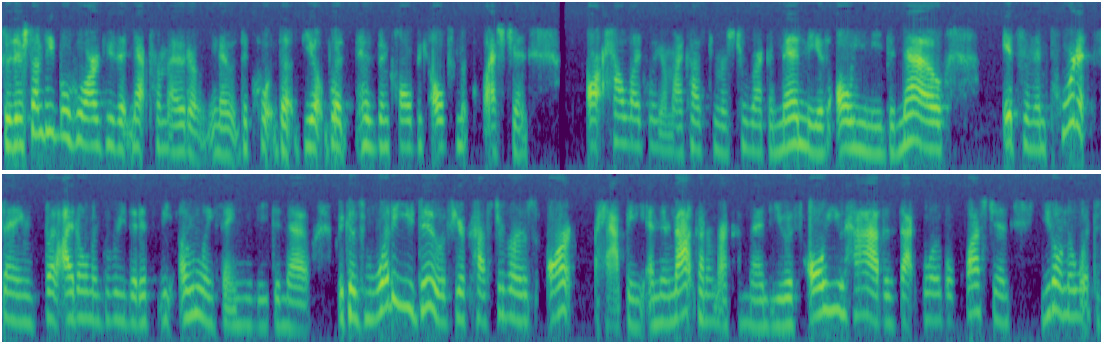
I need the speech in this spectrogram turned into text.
So there's some people who argue that net promoter, you know, the, the, the what has been called the ultimate question, are how likely are my customers to recommend me is all you need to know it's an important thing, but I don't agree that it's the only thing you need to know. Because what do you do if your customers aren't happy and they're not going to recommend you? If all you have is that global question, you don't know what to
